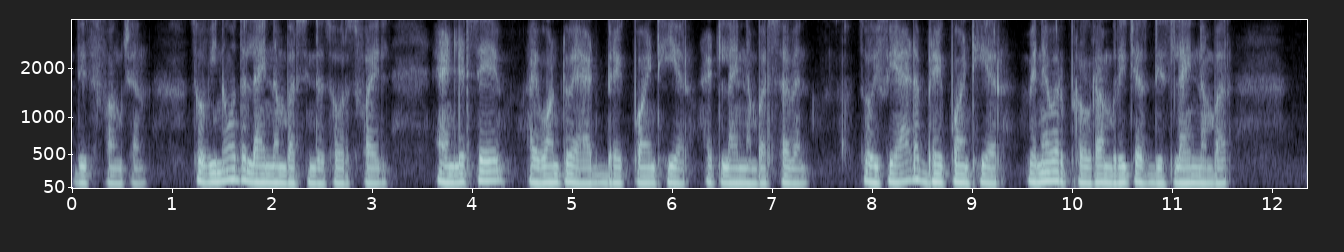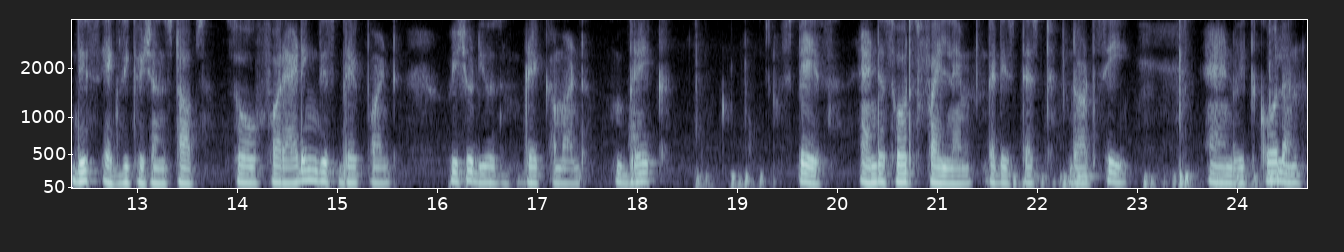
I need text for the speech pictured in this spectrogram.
this function so we know the line numbers in the source file. And let's say I want to add breakpoint here at line number 7 so if we add a breakpoint here whenever program reaches this line number this execution stops. So for adding this breakpoint we should use break command. Break space and the source file name that is test.c and with colon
